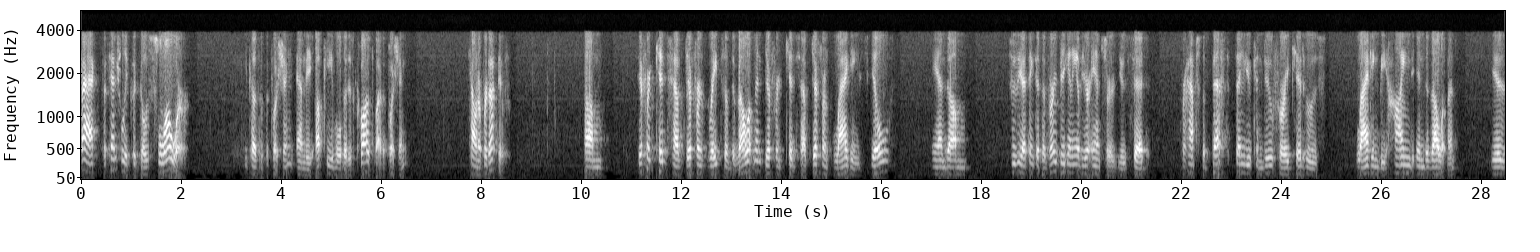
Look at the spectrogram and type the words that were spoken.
fact, potentially could go slower because of the pushing and the upheaval that is caused by the pushing, counterproductive. Um, different kids have different rates of development, different kids have different lagging skills, and um, Susie, I think at the very beginning of your answer, you said perhaps the best thing you can do for a kid who's lagging behind in development is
